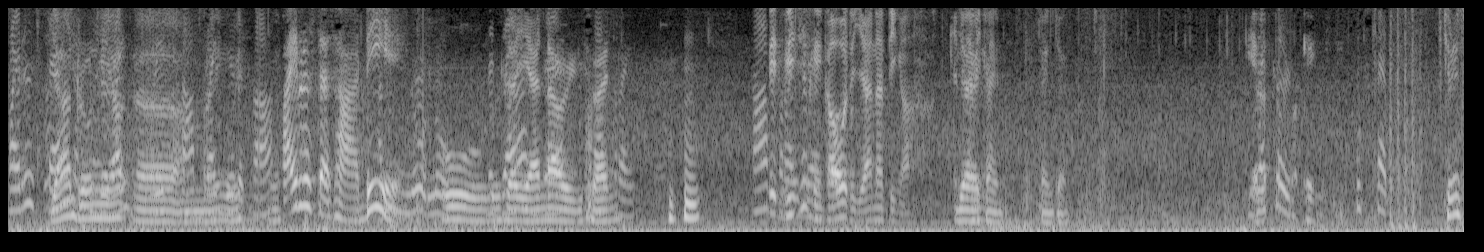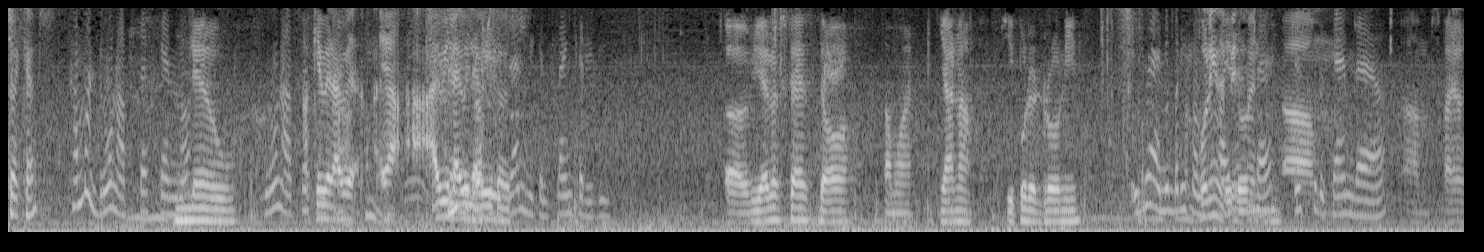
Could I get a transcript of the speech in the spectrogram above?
Guys. Spiral stairs. Yeah, up to drone the me right, out. straight, Uh, sharp, I'm right running near the away. car. Yeah. Spiral stairs, huh? I Dey. mean, no, no. Oh, the looks guy like Iana there, with this half one. right. Half Wait, right Vijay there. can cover the Iana thing ah. Can Yeah, tell I me? can. Can can. Jackal. Okay. Footsteps. Can you check camps? Someone drone upstairs cannot. No. Drone upstairs. Okay, wait, I will. Come on. Yeah, I will, I will, I will. Upstairs. Then we can flank already. Uh, yellow stairs door. Someone. Iana. He put a drone in. Is there anybody from pulling the spiral basement, stairs? Just put a um, cam there. Um, spiral.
